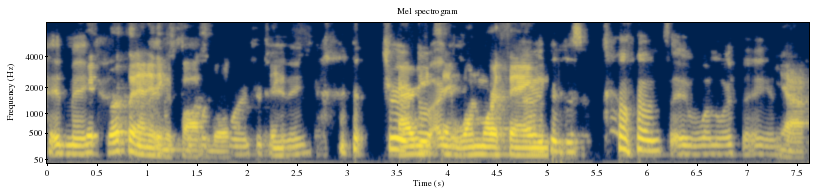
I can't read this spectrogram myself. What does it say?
it makes with Brooklyn anything is possible. More entertaining. True. I say one more thing. I could just come and say one more thing. yeah.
